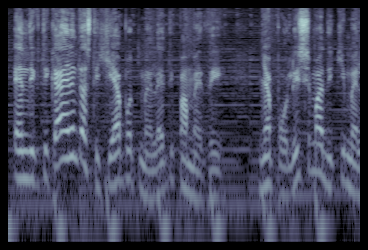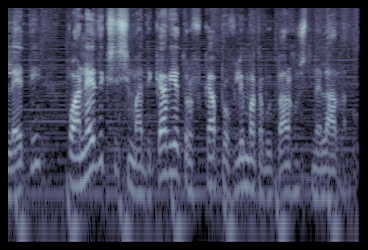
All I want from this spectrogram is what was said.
Ενδεικτικά είναι τα στοιχεία από τη μελέτη Παμεδί, μια πολύ σημαντική μελέτη που ανέδειξε σημαντικά διατροφικά προβλήματα που υπάρχουν στην Ελλάδα.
